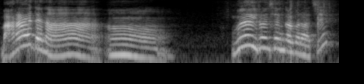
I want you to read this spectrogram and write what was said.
말아야 되나? 어. 왜 이런 생각을 하지?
